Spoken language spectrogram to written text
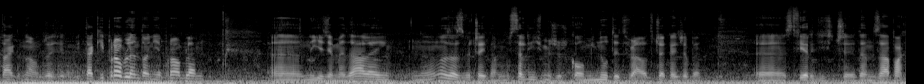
Tak, no Grzesiek mówi, taki problem to nie problem. E, jedziemy dalej. No, no zazwyczaj tam ustaliliśmy, że już koło minuty trzeba odczekać, żeby e, stwierdzić, czy ten zapach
